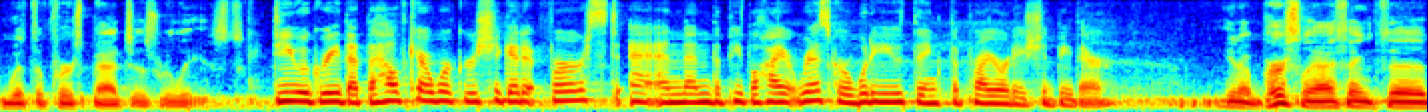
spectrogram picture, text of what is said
with the first batches released. Do you agree that the healthcare workers should get it first and then the people high at risk, or what do you think the priority should be there? you know, personally, I think the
